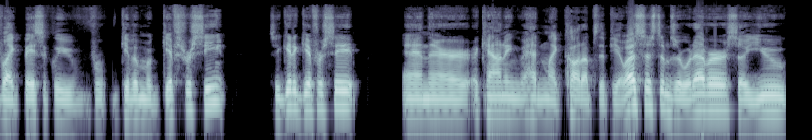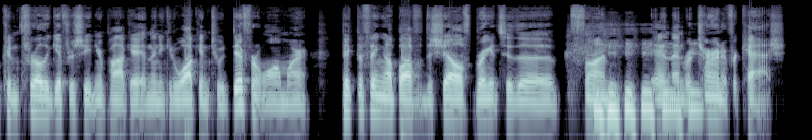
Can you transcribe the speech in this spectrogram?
like, basically give them a gift receipt. So you get a gift receipt. And their accounting hadn't like caught up to the POS systems or whatever, so you can throw the gift receipt in your pocket, and then you can walk into a different Walmart, pick the thing up off of the shelf, bring it to the front, and then return it for cash.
